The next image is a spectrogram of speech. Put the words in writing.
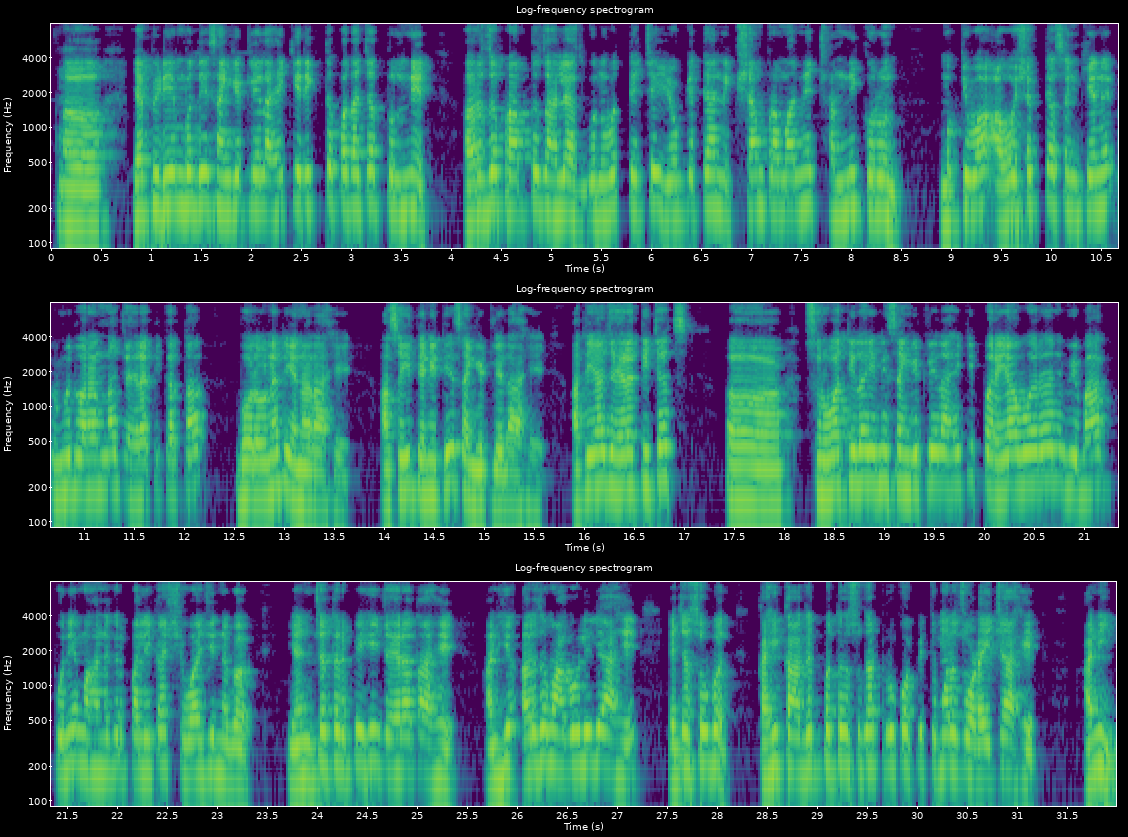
अं, या पीडीएममध्ये सांगितलेलं आहे की रिक्त पदाच्या तुलनेत अर्ज प्राप्त झाल्यास गुणवत्तेचे योग्य त्या निकषांप्रमाणे छाननी करून मग किंवा आवश्यक त्या संख्येने उमेदवारांना जाहिरातीकरता बोलवण्यात येणार आहे. असंही त्यांनी ते सांगितलेलं आहे. आता या जाहिरातीच्याच सुरुवातीला यांनी सांगितलेलं आहे की पर्यावरण विभाग पुणे महानगरपालिका शिवाजीनगर यांच्यातर्फे ही जाहिरात आहे आणि ही अर्ज मागवलेली आहे. याच्यासोबत काही कागदपत्र सुद्धा ट्रू कॉपी तुम्हाला जोडायचे आहेत. आणि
